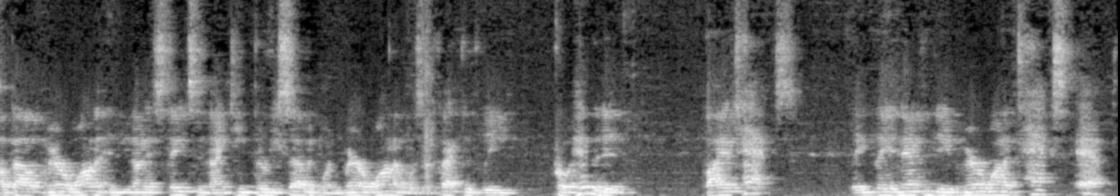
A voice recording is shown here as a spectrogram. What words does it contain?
about marijuana in the United States in 1937 when marijuana was effectively prohibited by a tax. They, they enacted the Marijuana Tax Act.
